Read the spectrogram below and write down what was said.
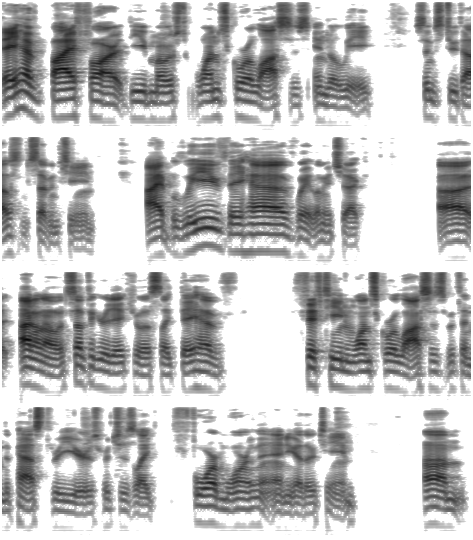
They have by far the most one score losses in the league since 2017. I believe they have, wait, let me check. Uh, I don't know. It's something ridiculous. Like they have 15 one score losses within the past three years, which is like four more than any other team. Um,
